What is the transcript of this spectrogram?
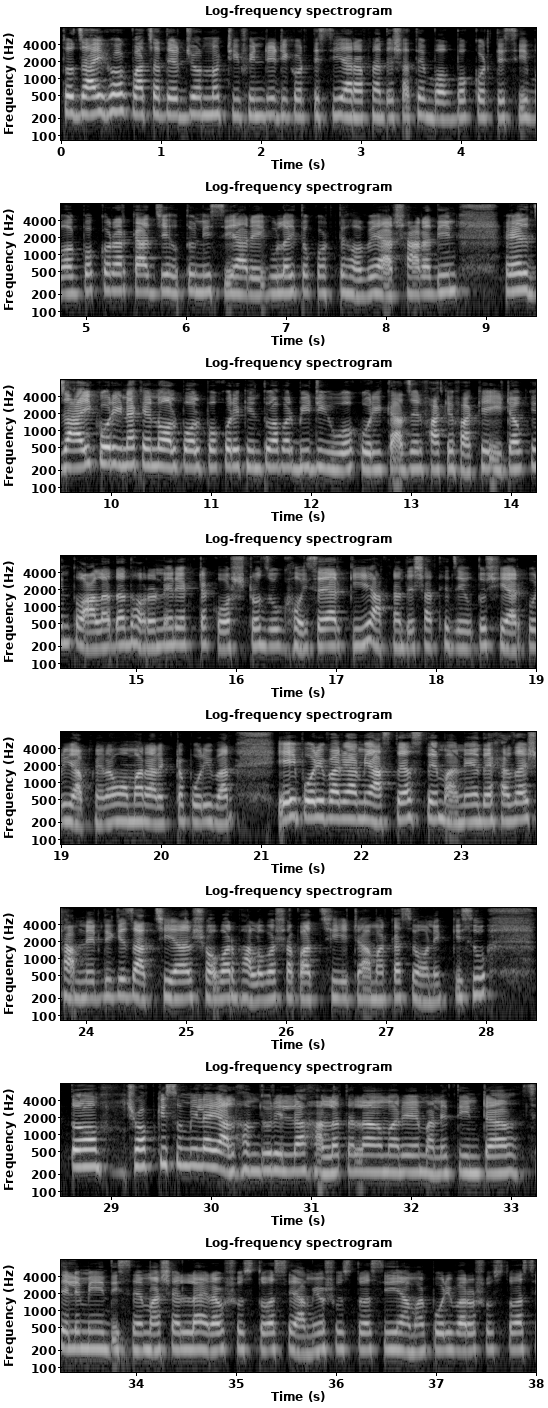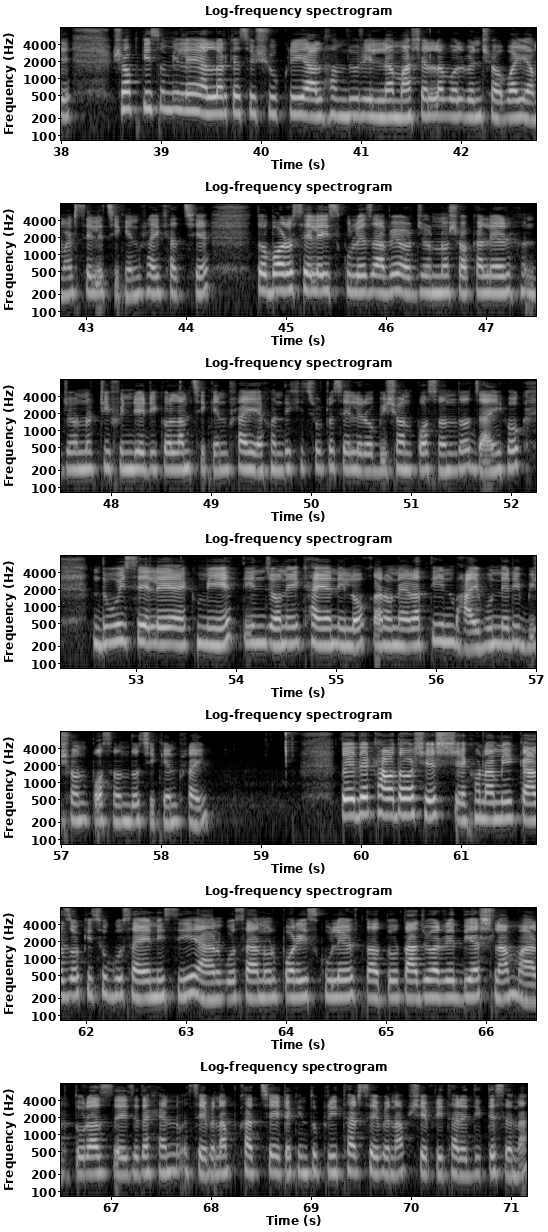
তো যাই হোক, বাচ্চাদের জন্য টিফিন রেডি করতেছি আর আপনাদের সাথে বক বক করতেছি। বক বক করার কাজ যেহেতু নিছি, আর এগুলাই তো করতে হবে। আর সারাদিন যাই করি না কেন, অল্প অল্প করে কিন্তু আবার ভিডিওও করি কাজের ফাঁকে ফাঁকে। এটাও কিন্তু আলাদা ধরনের একটা কষ্ট যুগ হয়েছে আর কি। আপনাদের সাথে যেহেতু শেয়ার করি, আপনারাও আমার আরেকটা পরিবার। এই পরিবারে আমি আস্তে আস্তে মানে দেখা যায় সামনের দিকে যাচ্ছি আর সবার ভালোবাসা পাচ্ছি, এটা আমার কাছে অনেক কিছু। তো সব কিছু মিলাই আলহামদুলিল্লাহ আল্লাহ তালা আমারে মানে তিনটা ছেলে মেয়ে দিছে মাসাল্লাহ এরাও সুস্থ আছে, আমিও সুস্থ আছি, আমার পরিবারও সুস্থ আছে। সব কিছু মিলে আল্লাহর কাছে শুক্রিয়া, আলহামদুলিল্লাহ। মাসাল্লাহ বলবেন, সবাই আমার ছেলে চিকেন ফ্রাই খাচ্ছে। তো বড় ছেলে স্কুলে যাবে, ওর জন্য সকালের জন্য টিফিন রেডি করলাম, চিকেন ফ্রাই। এখন দেখি ছোটো ছেলেরও ভীষণ পছন্দ, যাই হোক। দুই ছেলে, এক মেয়ে, তিনজনেই খাইয়ে নিল, কারণ এরা তিন ভাই বোনেরই ভীষণ পছন্দ চিকেন ফ্রাই। তো এদের খাওয়া দাওয়া শেষ। এখন আমি কাজও কিছু গুছাইয়ে নিছি। আর গোছানোর পরে স্কুলে তো তাজুয়ারে দিয়ে আসলাম। আর তোরাজ এই যে দেখেন সেভেন আপ খাচ্ছে। এটা কিন্তু পৃথার সেভেন আপ সে পৃথারে দিতেছে না।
